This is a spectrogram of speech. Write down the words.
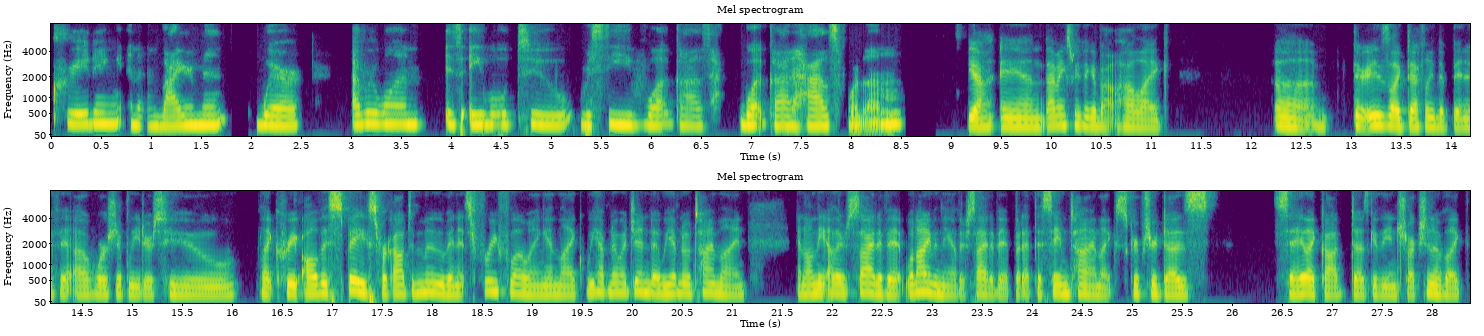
creating an environment where everyone is able to receive what God's what God has for them. Yeah, and that makes me think about how like um there is like definitely the benefit of worship leaders who like create all this space for God to move and it's free flowing and like we have no agenda, we have no timeline. And on the other side of it, well, not even the other side of it, but at the same time, like scripture does say, like God does give the instruction of like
